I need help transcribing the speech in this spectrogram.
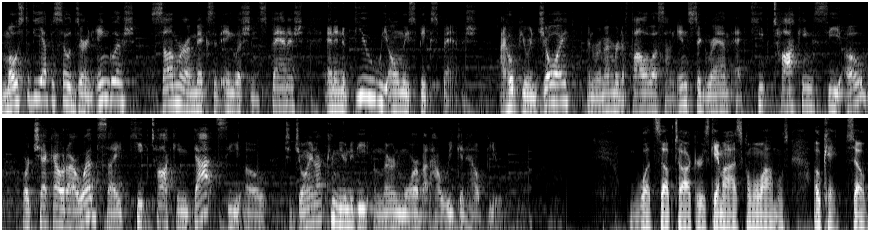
Most of the episodes are in English, some are a mix of English and Spanish, and in a few we only speak Spanish. I hope you enjoy, and remember to follow us on Instagram at KeepTalkingCO or check out our website, keeptalking.co, to join our community and learn more about how we can help you. What's up, talkers? ¿Qué más? ¿Cómo vamos? Okay, so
